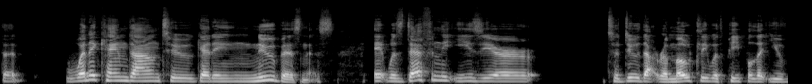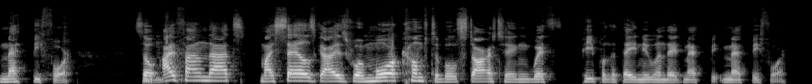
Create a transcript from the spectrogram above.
that when it came down to getting new business, it was definitely easier to do that remotely with people that you've met before. So Mhm. I found that my sales guys were more comfortable starting with people that they knew and they'd met be- met before.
